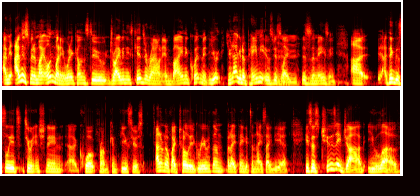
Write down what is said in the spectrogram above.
I mean, I've been spending my own money when it comes to driving these kids around and buying equipment. You're you're not gonna pay me. It was just like this is amazing. Uh, I think this leads to an interesting uh, quote from Confucius. I don't know if I totally agree with him, but I think it's a nice idea. He says, "Choose a job you love,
